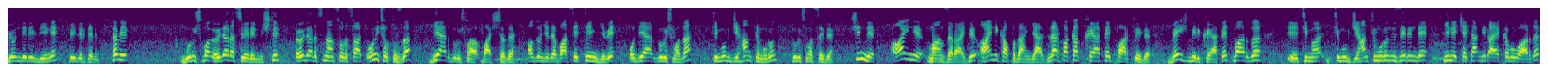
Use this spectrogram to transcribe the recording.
gönderildiğini belirtelim. Tabii duruşma öğle arası verilmişti. Öğle arasından sonra saat 13.30'da diğer duruşma başladı. Az önce de bahsettiğim gibi o diğer duruşmada Timur Cihan Timur'un duruşmasıydı. Şimdi aynı manzaraydı. Aynı kapıdan geldiler fakat kıyafet farklıydı. Beş bir kıyafet vardı. E, Tima- Timur Cihan Timur'un üzerinde yine keten bir ayakkabı vardı.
